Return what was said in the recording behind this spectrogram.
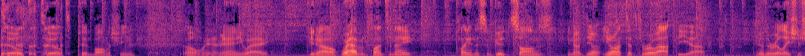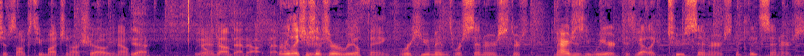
tilt, tilt, pinball machine. oh man Anyway, you know we're having fun tonight, playing some good songs. You know, you don't, you don't have to throw out the, uh, you know, the relationship songs too much in our show. You know, yeah we don't And, get um, that out that relationships are a real thing. We're humans. We're sinners. There's marriage is weird because you got like two sinners, complete sinners,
